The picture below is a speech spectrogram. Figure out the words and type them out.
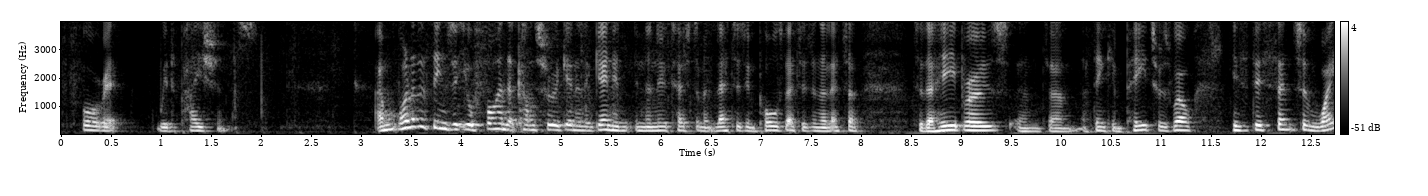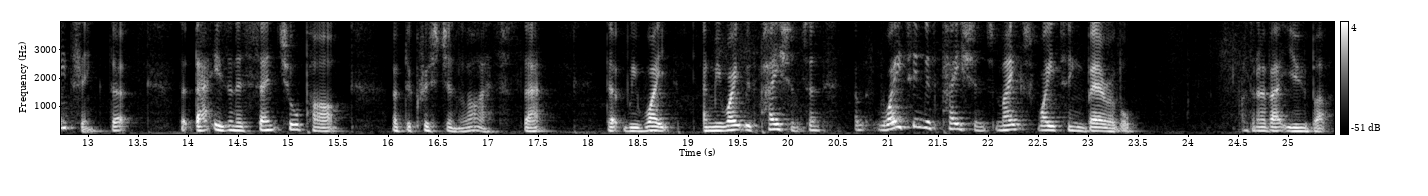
for it with patience. And one of the things that you'll find that comes through again and again in, in the New Testament letters, in Paul's letters, in the letter to the Hebrews, and um, I think in Peter as well, is this sense of waiting that that that is an essential part of the Christian life. That that we wait and we wait with patience, and, and waiting with patience makes waiting bearable. I don't know about you, but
